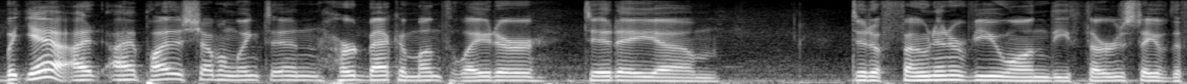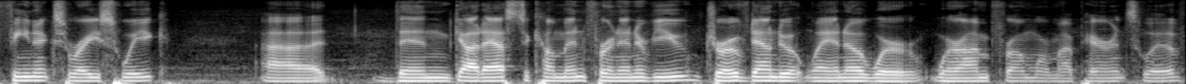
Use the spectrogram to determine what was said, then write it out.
but yeah, I, I applied this job on LinkedIn, heard back a month later, did a, um, did a phone interview on the Thursday of the Phoenix race week. Uh, then got asked to come in for an interview. Drove down to Atlanta, where where I'm from, where my parents live.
